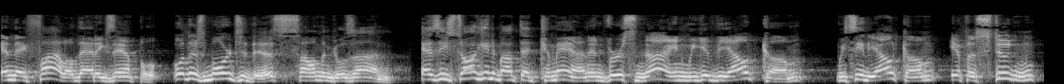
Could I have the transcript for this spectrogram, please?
and they follow that example. Well, there's more to this. Solomon goes on. As he's talking about that command in verse 9, we give the outcome. We see the outcome if a student,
